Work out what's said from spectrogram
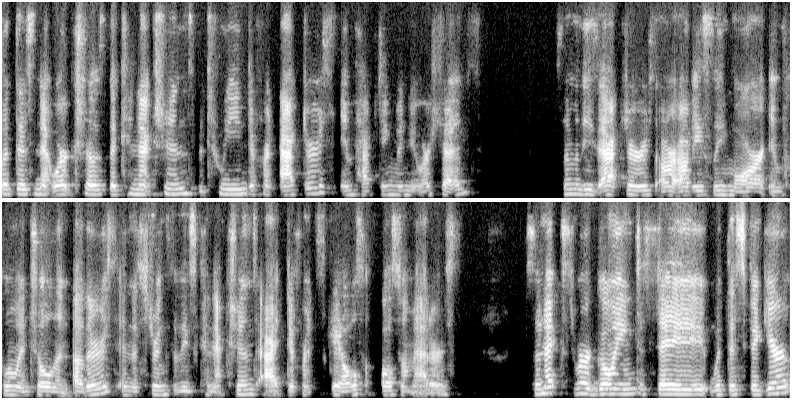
But this network shows the connections between different actors impacting manure sheds. Some of these actors are obviously more influential than others, and the strength of these connections at different scales also matters. So next, we're going to stay with this figure,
